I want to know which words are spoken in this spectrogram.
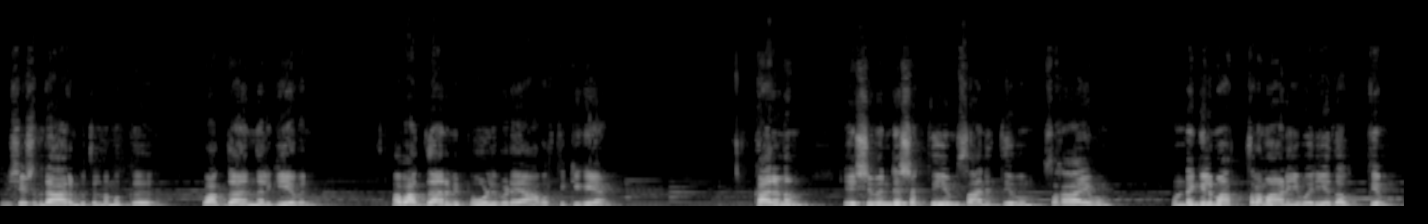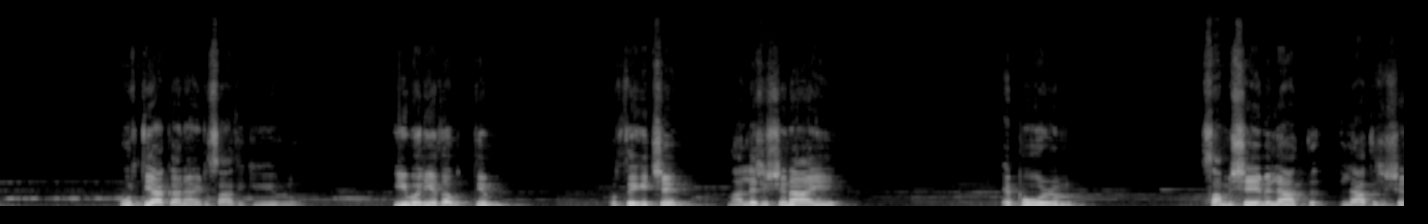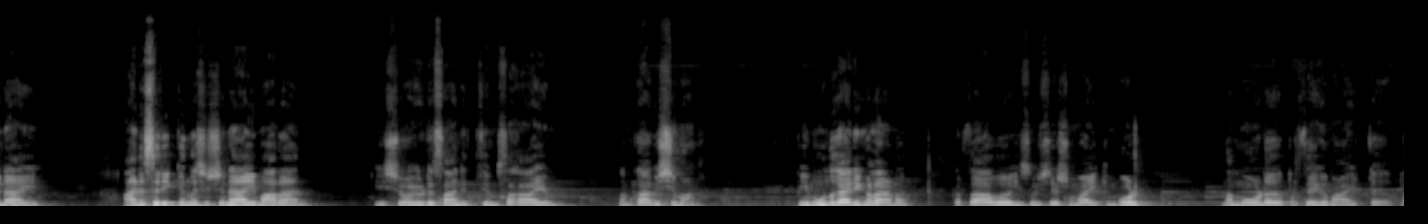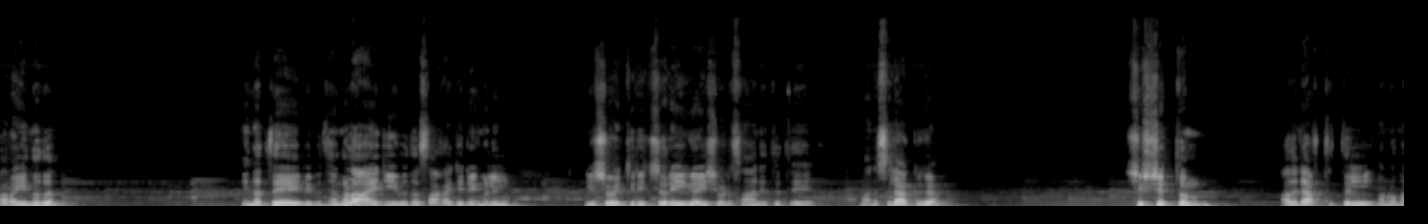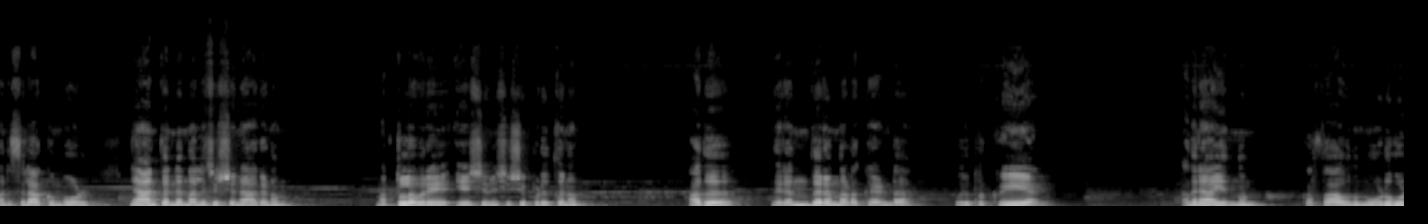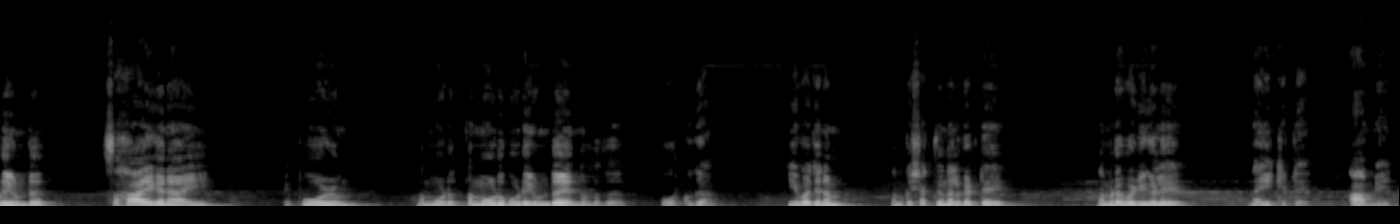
സുവിശേഷത്തിന്റെ ആരംഭത്തിൽ നമുക്ക് വാഗ്ദാനം നൽകിയവൻ. ആ വാഗ്ദാനം ഇപ്പോൾ ഇവിടെ ആവർത്തിക്കുകയാണ്. കാരണം യേശുവിന്റെ ശക്തിയും സാന്നിധ്യവും സഹായവും ഉണ്ടെങ്കിൽ മാത്രമാണ് ഈ വലിയ ദൗത്യം പൂർത്തിയാക്കാനായിട്ട് സാധിക്കുകയുള്ളൂ. ഈ വലിയ ദൗത്യം പ്രത്യേകിച്ച് നല്ല ശിഷ്യനായി എപ്പോഴും സംശയമില്ലാത്ത ഇല്ലാത്ത ശിഷ്യനായി അനുസരിക്കുന്ന ശിഷ്യനായി മാറാൻ ഈശോയുടെ സാന്നിധ്യം സഹായം നമുക്ക് ആവശ്യമാണ്. ഈ മൂന്ന് കാര്യങ്ങളാണ് കർത്താവ് ഈ സുവിശേഷം വായിക്കുമ്പോൾ നമ്മോട് പ്രത്യേകമായിട്ട് പറയുന്നത് ഇന്നത്തെ വിവിധങ്ങളായ ജീവിത സാഹചര്യങ്ങളിൽ ഈശോയെ തിരിച്ചറിയുക ഈശോയുടെ സാന്നിധ്യത്തെ മനസ്സിലാക്കുക. ശിഷ്യത്വം അതിന്റെ അർത്ഥത്തിൽ നമ്മൾ മനസ്സിലാക്കുമ്പോൾ ഞാൻ തന്നെ നല്ല ശിഷ്യനാകണം മറ്റുള്ളവരെ യേശുവിനെ ശിഷ്യപ്പെടുത്തണം. അത് നിരന്തരം നടക്കേണ്ട ഒരു പ്രക്രിയയാണ്. അതിനായി എന്നും കർത്താവ് നമ്മോടുകൂടെയുണ്ട്. സഹായകനായി എപ്പോഴും നമ്മോട് നമ്മോട് കൂടെയുണ്ട് എന്നുള്ളത് ഓർക്കുക. ഈ വചനം നമുക്ക് ശക്തി നൽകട്ടെ നമ്മുടെ വഴികളെ നയിക്കട്ടെ. ആമേൻ.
